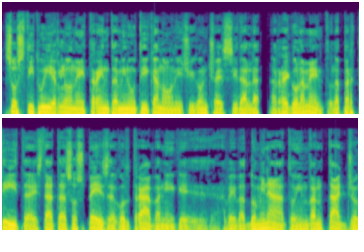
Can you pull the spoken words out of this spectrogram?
sostituirlo nei 30 minuti canonici concessi dal regolamento. La partita è stata sospesa col Trapani che aveva dominato in vantaggio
